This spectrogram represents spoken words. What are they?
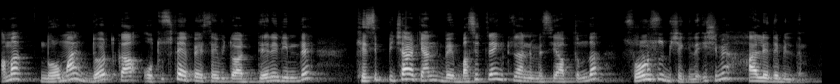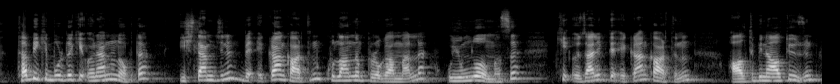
ama normal 4K 30 FPS videolar denediğimde kesip biçerken ve basit renk düzenlemesi yaptığımda sorunsuz bir şekilde işimi halledebildim. Tabii ki buradaki önemli nokta işlemcinin ve ekran kartının kullandığım programlarla uyumlu olması ki özellikle ekran kartının 6600'ün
